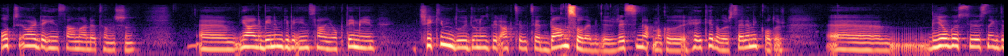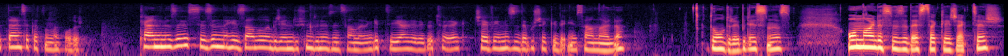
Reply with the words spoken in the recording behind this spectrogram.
Orada insanlarla tanışın. Ee, yani benim gibi insan yok demeyin çekim duyduğunuz bir aktivite dans olabilir, resim yapmak olabilir, heykel olur, seramik olur, ee, bir yoga stüdyosuna gidip derse katılmak olur. Kendinizi sizinle hizalı olabileceğini düşündüğünüz insanların gittiği yerlere götürerek çevrenizi de bu şekilde insanlarla doldurabilirsiniz. Onlar da sizi destekleyecektir.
